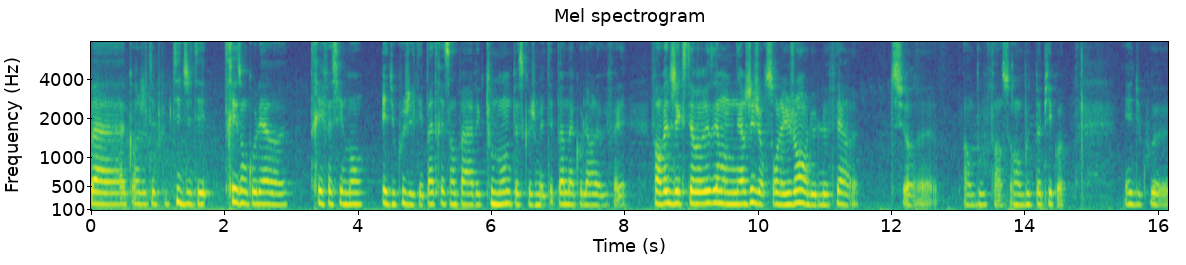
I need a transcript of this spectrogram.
bah, quand j'étais plus petite j'étais très en colère très facilement et du coup j'étais pas très sympa avec tout le monde parce que je mettais pas ma colère là où il fallait. Enfin en fait j'extériorisais mon énergie genre sur les gens au lieu de le faire euh, sur euh, un bout, enfin sur un bout de papier quoi. Et du coup euh,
